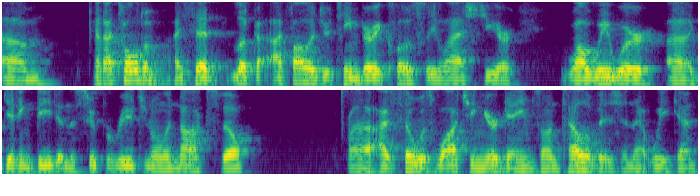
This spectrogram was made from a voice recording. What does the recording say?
um, and I told him, I said, look, I followed your team very closely last year while we were uh, getting beat in the super regional in Knoxville. Uh, I still was watching your games on television that weekend.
